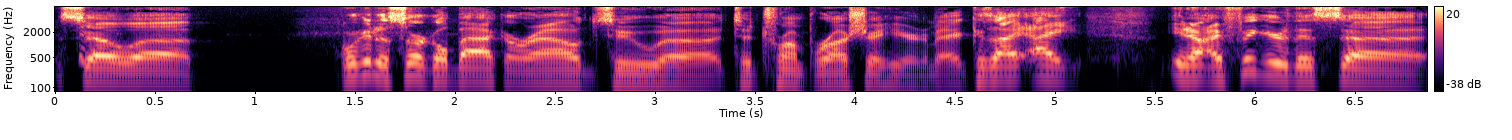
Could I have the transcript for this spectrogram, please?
so uh, we're going to circle back around to uh, to Trump Russia here in a minute because I, I, you know, I figure this uh,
